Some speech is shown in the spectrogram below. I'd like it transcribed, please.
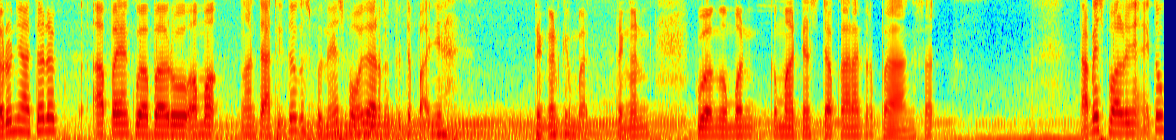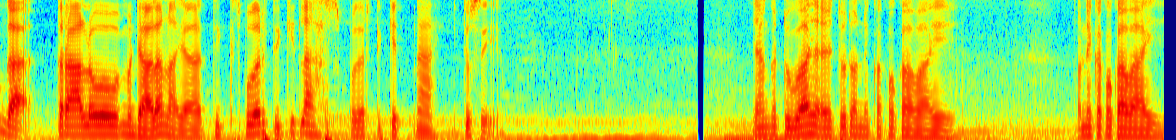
baru nyadar apa yang gua baru omong tadi itu sebenarnya spoiler lebih tepatnya dengan kemat dengan gua ngomong kematian setiap karakter bangsat. Tapi spoilernya itu enggak terlalu mendalam lah ya. Di, spoiler dikit lah spoiler dikit. Nah itu sih. Yang kedua yaitu Kako Kawaii Kako Kawaii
